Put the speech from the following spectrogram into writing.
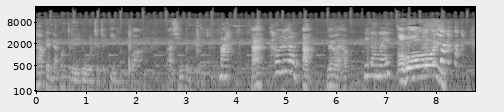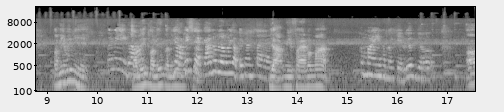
ถ้าเป็นนักดนตรีดูมันจะจะอินกว่าอาชีพอื่นมาๆนะเข้าเรื่องอะเรื่องอะไรครับ มีแฟนไหมโอ้โหยตอนนี้ไม่มีไม่มีอีกแล้ว ตอนนี้ตอนนี้ตอนนี้อยากให้แจกการ์ดเร็วๆเราอยากไปงานแต่งอยากมีแฟนมากทำไมทำไมเก๋เลือกเยอะ ๆเอิ่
